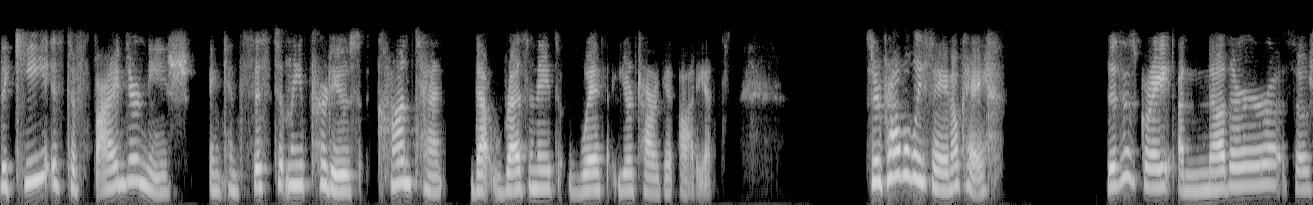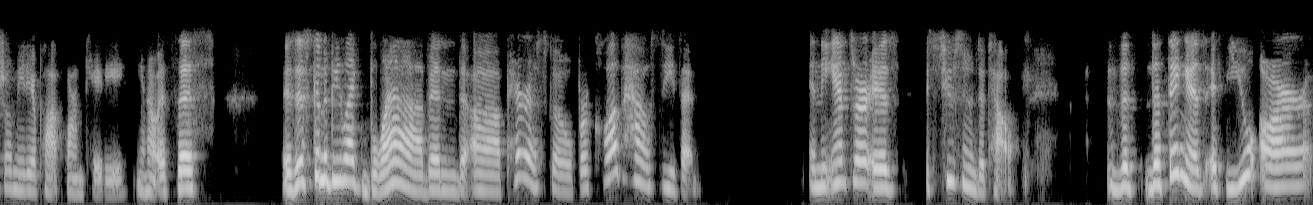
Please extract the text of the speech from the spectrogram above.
The key is to find your niche and consistently produce content that resonates with your target audience. So you're probably saying, okay, this is great. Another social media platform, Katie. You know, is this is this going to be like Blab and uh, Periscope or Clubhouse even? And the answer is it's too soon to tell. The the thing is, if you are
